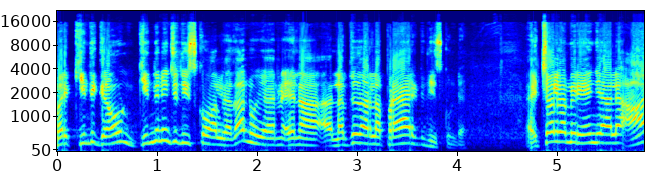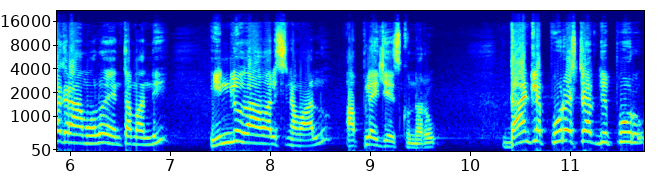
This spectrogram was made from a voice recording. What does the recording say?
మరి కింది గ్రౌండ్ కింది నుంచి తీసుకోవాలి కదా? నువ్వు ఏమైనా లబ్ధిదారుల ప్రయారిటీ తీసుకుంటే. యాక్చువల్గా మీరు ఏం చేయాలి? ఆ గ్రామంలో ఎంతమంది ఇండ్లు కావాల్సిన వాళ్ళు అప్లై చేసుకున్నారు. దాంట్లో పూరెస్ట్ ఆఫ్ ది పూర్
